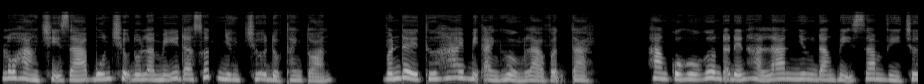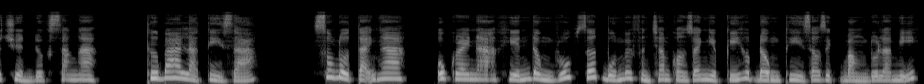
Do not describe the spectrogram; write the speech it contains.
Lô hàng trị giá 4 triệu đô la Mỹ đã xuất nhưng chưa được thanh toán. Vấn đề thứ hai bị ảnh hưởng là vận tải. Hàng của Hồ Gươm đã đến Hà Lan nhưng đang bị giam vì chưa chuyển được sang Nga. Thứ ba là tỷ giá. Xung đột tại Nga, Ukraine khiến đồng rúp rớt 40% còn doanh nghiệp ký hợp đồng thì giao dịch bằng đô la Mỹ.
